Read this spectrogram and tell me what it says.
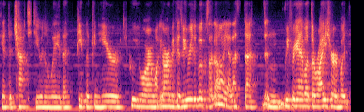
get to chat to you in a way that people can hear who you are and what you are. Because we read the book, it's like, oh yeah, that's that, and we forget about the writer. But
